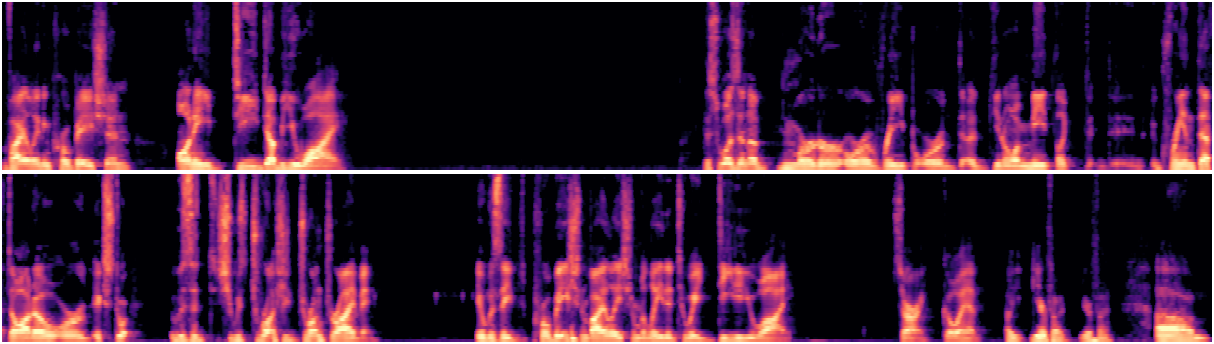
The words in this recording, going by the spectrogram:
violating probation on a DWI. This wasn't a murder or a rape or a, you know a meat like grand theft auto or extort. It was a she was drunk. She drunk driving. It was a probation violation related to a DUI. Sorry, go ahead. Oh, you're fine. You're fine. Um,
